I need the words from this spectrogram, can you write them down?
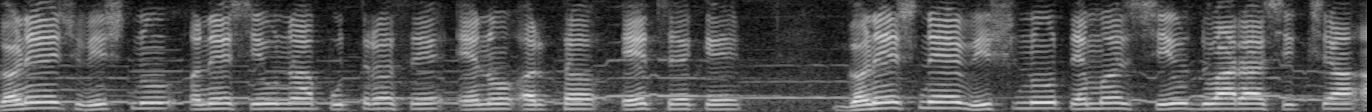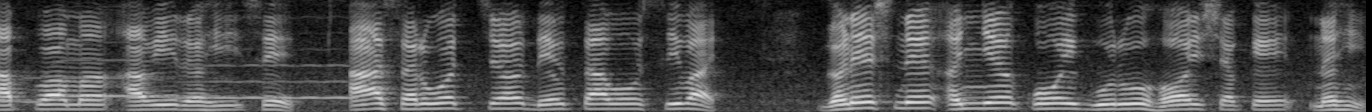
ગણેશ, વિષ્ણુ અને શિવના પુત્ર છે એનો અર્થ એ છે કે ગણેશને વિષ્ણુ તેમજ શિવ દ્વારા શિક્ષા આપવામાં આવી રહી છે. આ સર્વોચ્ચ દેવતાઓ સિવાય ગણેશને અન્ય કોઈ ગુરુ હોઈ શકે નહીં.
